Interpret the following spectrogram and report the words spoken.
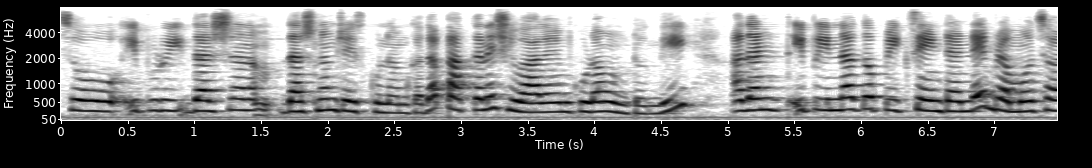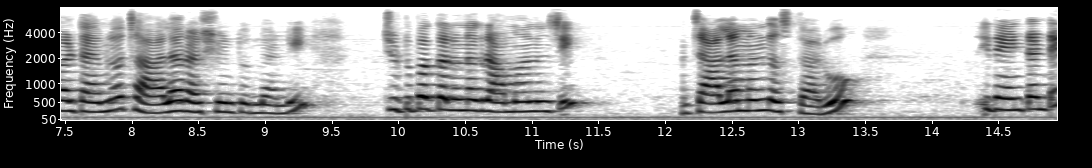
సో ఇప్పుడు ఈ దర్శనం దర్శనం చేసుకున్నాం కదా. పక్కనే శివాలయం కూడా ఉంటుంది. అదంటే ఇప్పుడు ఇందాక పిక్స్ ఏంటంటే బ్రహ్మోత్సవాల టైంలో చాలా రష్ ఉంటుందండి. చుట్టుపక్కల ఉన్న గ్రామాల నుంచి చాలామంది వస్తారు. ఇదేంటంటే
